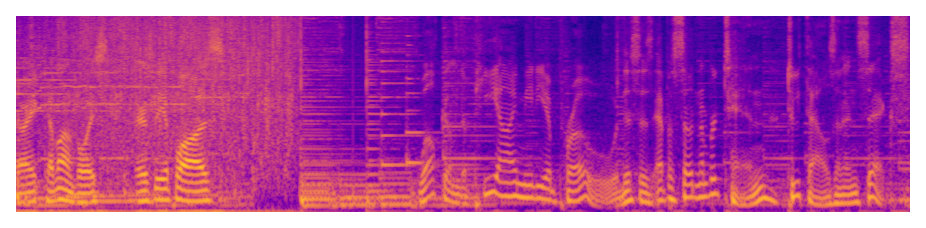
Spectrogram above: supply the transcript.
All right, come on, boys. There's the applause. Welcome to PI Media Pro. This is episode number 10, 2006.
